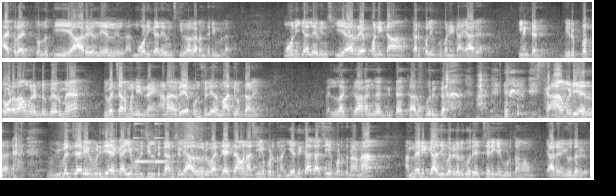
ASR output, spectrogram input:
ஆயிரத்தி தொள்ளாயிரத்தி தொண்ணூற்றி ஆறுகள் ஏழுகள். மோனிகா லெவின்ஸ்கி விவகாரம் தெரியுமில்ல? மோனிகா லெவின்ஸ்கி யார்? ரேப் பண்ணிட்டான். கற்பழிப்பு பண்ணிட்டான். யார்? கிளின்டன் விருப்பத்தோட தான் அவங்க ரெண்டு பேருமே விபச்சாரம் பண்ணிடுறாங்க ஆனால் ரேப்புன்னு சொல்லி அதை மாற்றி விட்டானு. வெள்ளக்காரங்க கிட்ட கருப்பு இருக்கா? காமெடியா இல்லை. விபச்சாரி பிடிச்சி என் கையை பிடிச்சி இழுத்துட்டான்னு சொல்லி அது ஒரு பஞ்சாயத்தை அவன் அசிங்கப்படுத்தினான். எதுக்காக அசிங்கப்படுத்தினான்னா அமெரிக்க அதிபர்களுக்கு ஒரு எச்சரிக்கை கொடுத்தாங்க அவங்க. யார்? யூதர்கள்.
